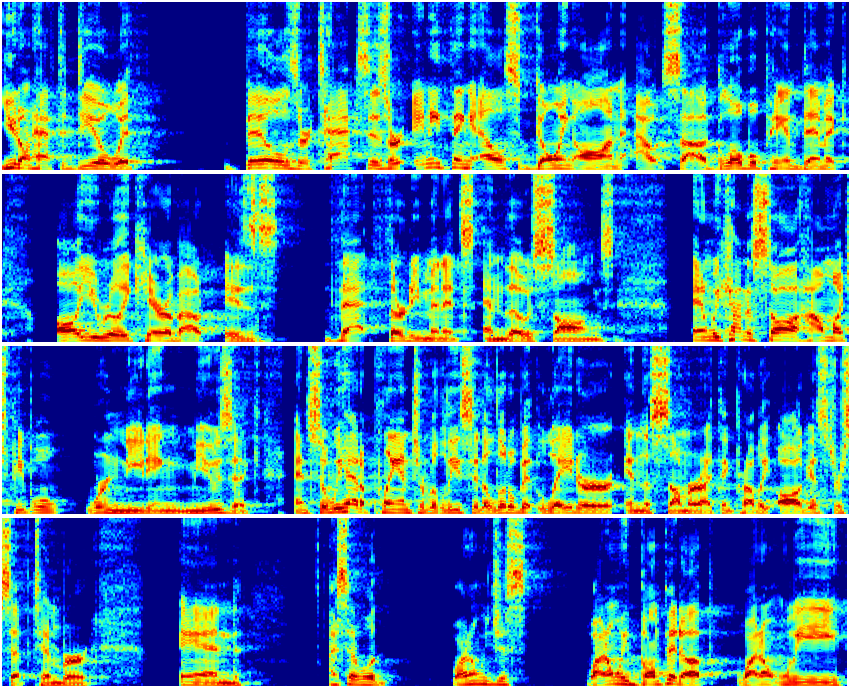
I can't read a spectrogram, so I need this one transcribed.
you don't have to deal with bills or taxes or anything else going on outside a global pandemic. All you really care about is that 30 minutes and those songs and we kind of saw how much people were needing music. And so we had a plan to release it a little bit later in the summer i think probably august or september. And i said well why don't we just why don't we bump it up? Why don't we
